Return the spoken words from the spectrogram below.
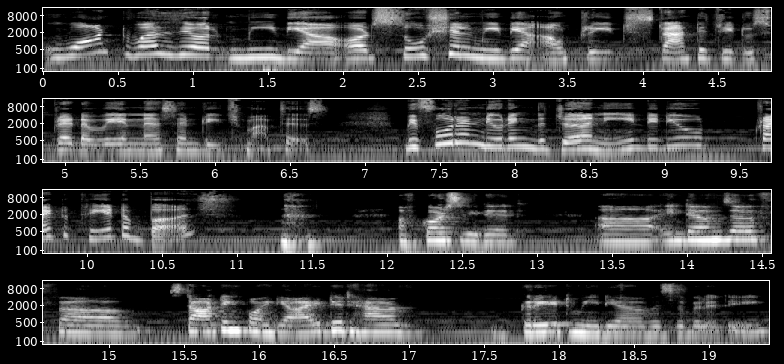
what was your media or social media outreach strategy to spread awareness and reach masses before and during the journey did you try to create a buzz? of course, we did. Uh, in terms of uh, starting point, yeah, I did have great media visibility.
